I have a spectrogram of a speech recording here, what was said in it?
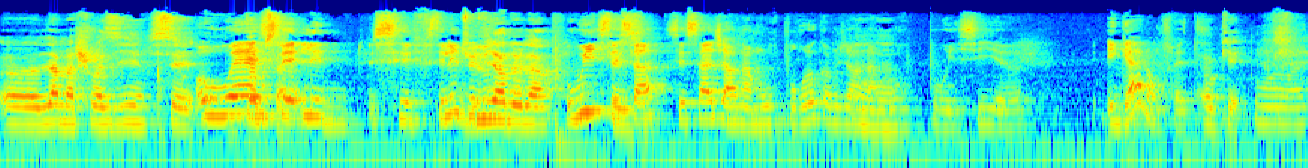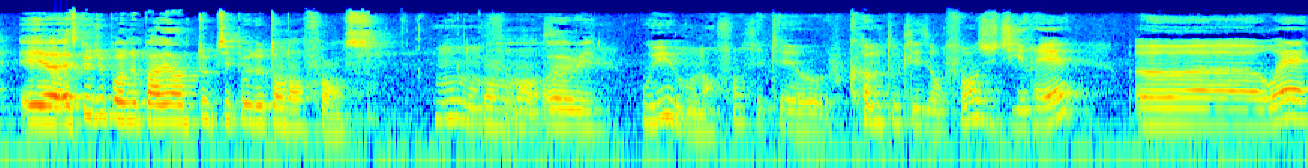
euh, l'âme à choisir, c'est Oh ouais, c'est les, c'est c'est les tu deux. viens de là. Oui, c'est ça, c'est ça. J'ai un amour pour eux comme j'ai un Mhm. amour pour ici. euh, égal, en fait. Ok. Ouais, ouais. Et euh, est-ce que tu pourrais nous parler un tout petit peu de ton enfance? Mon Comment- enfance. euh, Oui. Oui, mon enfance c'était euh, comme toutes les enfances, je dirais. Euh, ouais,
